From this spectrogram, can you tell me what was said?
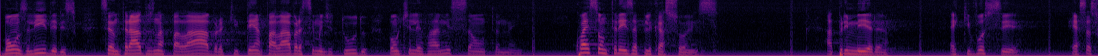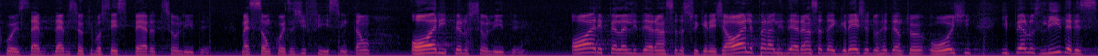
Bons líderes centrados na palavra, que tem a palavra acima de tudo, vão te levar à missão também. Quais são três aplicações? A primeira é que você, essas coisas deve, deve ser o que você espera do seu líder, mas são coisas difíceis. Então, ore pelo seu líder. Ore pela liderança da sua igreja, ore pela liderança da igreja do Redentor hoje e pelos líderes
